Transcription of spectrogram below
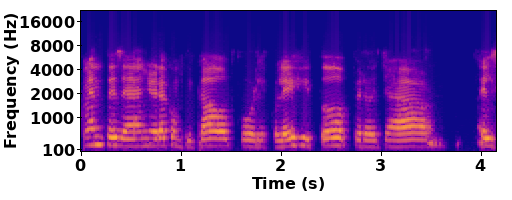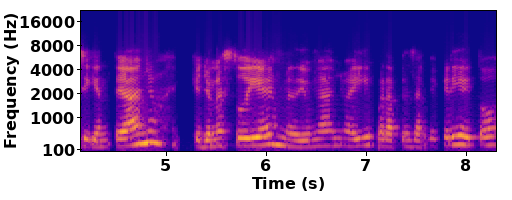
Realmente ese año era complicado por el colegio y todo, pero ya el siguiente año, que yo no estudié, me di un año ahí para pensar qué quería y todo.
